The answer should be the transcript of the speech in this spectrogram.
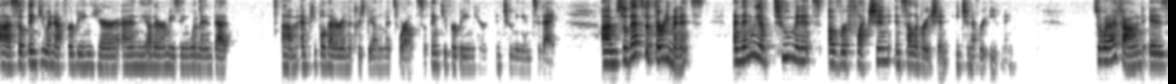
Uh, so thank you, Annette, for being here and the other amazing women that um, and people that are in the Crews Beyond Limits world. So thank you for being here and tuning in today. Um, so that's the 30 minutes. And then we have two minutes of reflection and celebration each and every evening. So, what I found is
